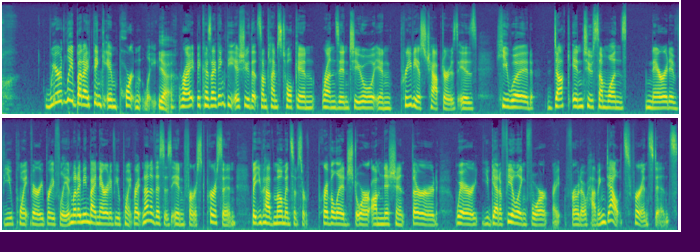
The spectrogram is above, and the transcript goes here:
Weirdly, but I think importantly. yeah. Right? Because I think the issue that sometimes Tolkien runs into in previous chapters is he would duck into someone's narrative viewpoint very briefly. And what I mean by narrative viewpoint, right? None of this is in first person, but you have moments of sort of privileged or omniscient third where you get a feeling for, right, Frodo having doubts, for instance.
